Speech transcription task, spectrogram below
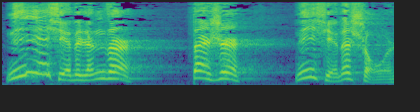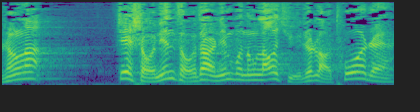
您也写的人字但是。您写在手上了，这手您走道您不能老举着老拖着呀，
